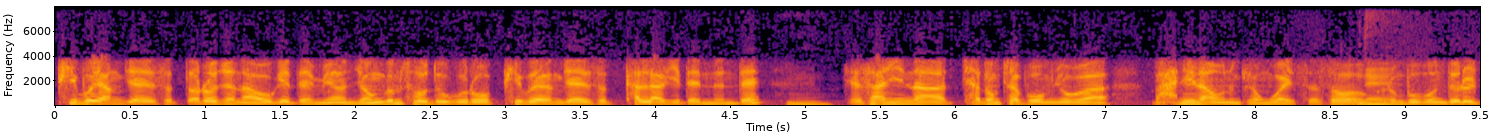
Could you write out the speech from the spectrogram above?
피부양자에서 떨어져 나오게 되면 연금 소득으로 피부양자에서 탈락이 됐는데 음. 재산이나 자동차 보험료가 많이 나오는 경우가 있어서 네. 그런 부분들을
